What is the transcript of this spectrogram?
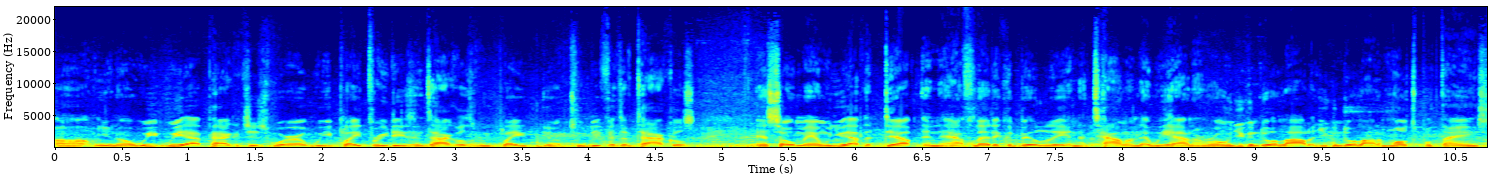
Um, you know, we, we have packages where we play three defensive tackles, we play you know, two defensive tackles. And so, man, when you have the depth and the athletic ability and the talent that we have in the room, you can do a lot of you can do a lot of multiple things.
